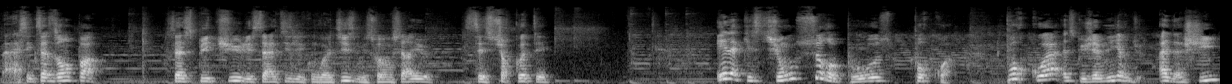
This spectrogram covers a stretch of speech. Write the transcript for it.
bah, c'est que ça se vend pas. Ça spécule et ça attise les convoitises, mais soyons sérieux, c'est surcoté. Et la question se repose pourquoi? Pourquoi est-ce que j'aime lire du Adachi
